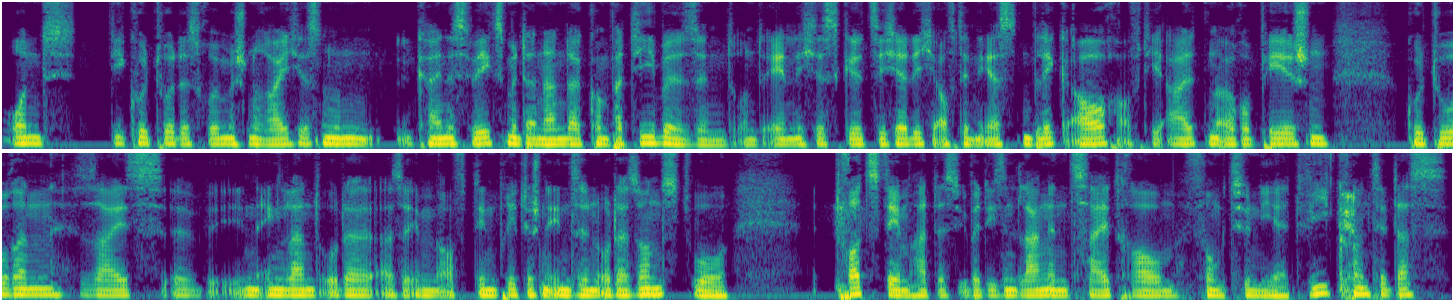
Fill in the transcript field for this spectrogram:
und die Kultur des Römischen Reiches nun keineswegs miteinander kompatibel sind. Und ähnliches gilt sicherlich auf den ersten Blick auch auf die alten europäischen Kulturen, sei es äh, in England oder also eben auf den britischen Inseln oder sonst wo. Trotzdem hat es über diesen langen Zeitraum funktioniert. Wie konnte das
